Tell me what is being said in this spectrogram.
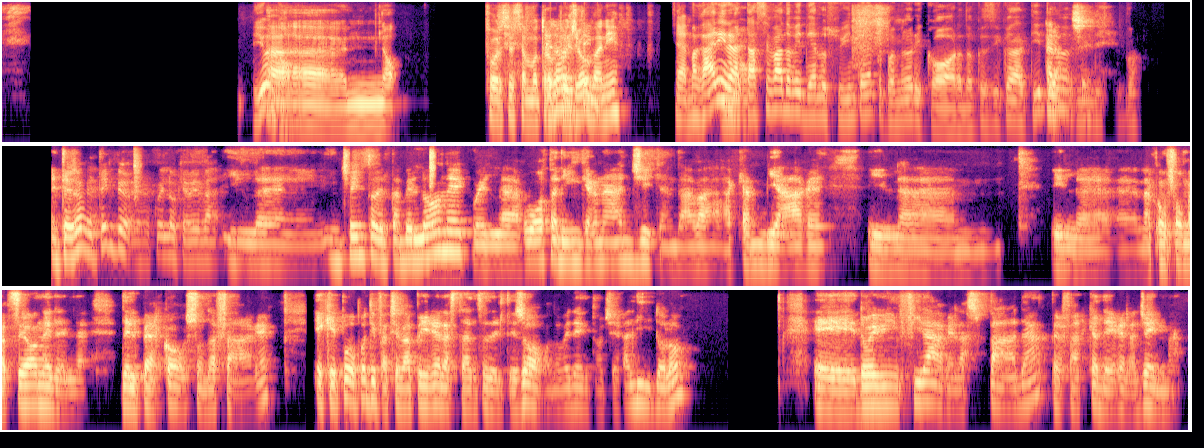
Io no. Uh, no. Forse siamo troppo giovani? Cioè, magari in no. realtà se vado a vederlo su internet poi me lo ricordo, così con il titolo... Allora, sì. Il tesoro del tempio era quello che aveva il, in centro del tabellone quella ruota di ingranaggi che andava a cambiare il, ehm, il, la conformazione del, del, percorso da fare e che proprio ti faceva aprire la stanza del tesoro, dove dentro c'era l'idolo e dovevi infilare la spada per far cadere la gemma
